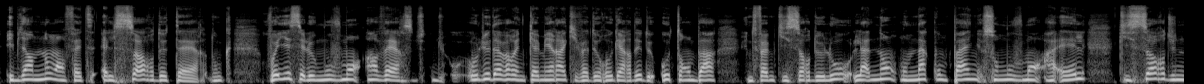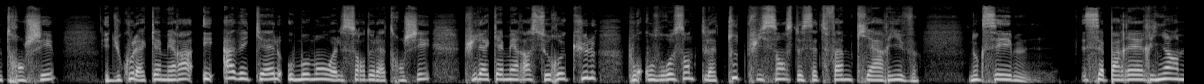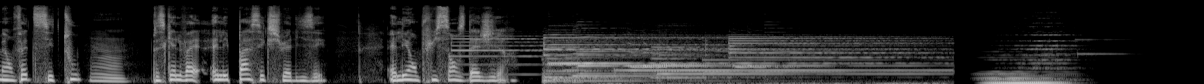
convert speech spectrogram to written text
eh bien non, en fait, elle sort de terre. Donc, vous voyez, c'est le mouvement inverse. Au lieu d'avoir une caméra qui va de regarder de haut en bas une femme qui sort de l'eau, là, non, on accompagne son mouvement à elle, qui sort d'une tranchée. Et du coup, la caméra est avec elle au moment où elle sort de la tranchée. Puis la caméra se recule pour qu'on ressente la toute-puissance de cette femme qui arrive. Donc, c'est, ça paraît rien, mais en fait, c'est tout. Hmm. Parce qu'elle va, elle est pas sexualisée. Elle est en puissance d'agir.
